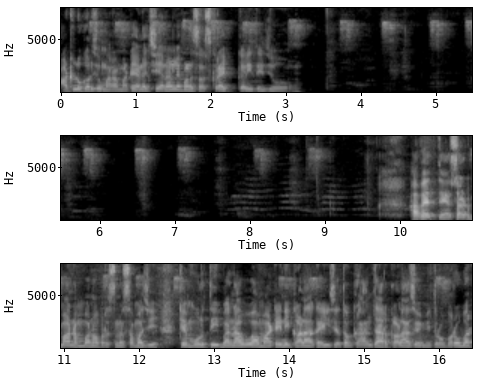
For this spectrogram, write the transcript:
આટલું કરજો મારા માટે અને ચેનલને પણ સબસ્ક્રાઈબ કરી દેજો. હવે ત્રેસઠમાં નંબરનો પ્રશ્ન સમજીએ કે મૂર્તિ બનાવવા માટેની કળા કઈ છે? તો ગાંધાર કળા છે મિત્રો, બરોબર?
